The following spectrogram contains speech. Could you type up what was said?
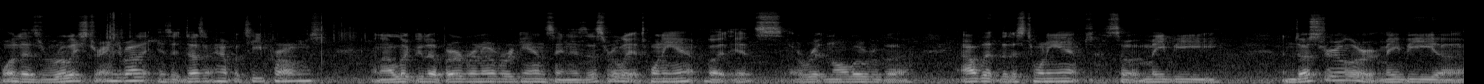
What is really strange about it is it doesn't have the T-prongs. And I looked it up over and over again saying, is this really a 20 amp? But it's written all over the outlet that is 20 amps. So it may be industrial or it may be uh,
